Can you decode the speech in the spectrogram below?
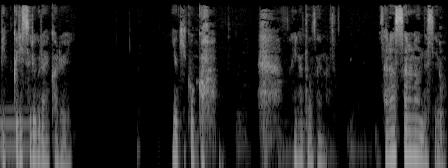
びっくりするぐらい軽い。雪ここ ありがとうございます。サラッサラなんですよ。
